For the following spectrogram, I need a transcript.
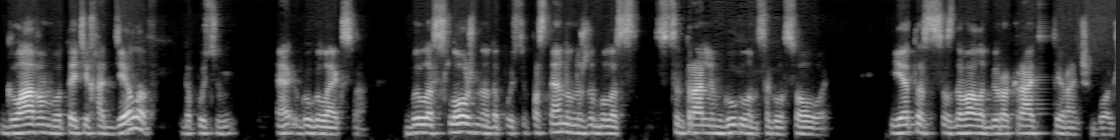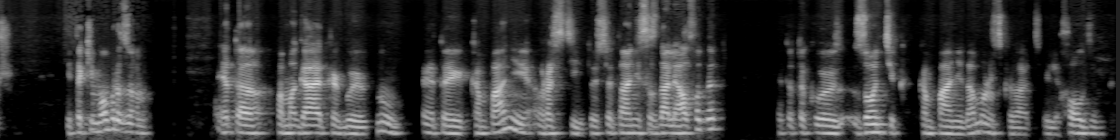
главам вот этих отделов, допустим, э, Google X, было сложно, допустим, постоянно нужно было с, с центральным Google согласовывать. И это создавало бюрократии раньше больше. И таким образом это помогает как бы, ну, этой компании расти. То есть это они создали Alphabet, это такой зонтик компании, да, можно сказать, или холдинг.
